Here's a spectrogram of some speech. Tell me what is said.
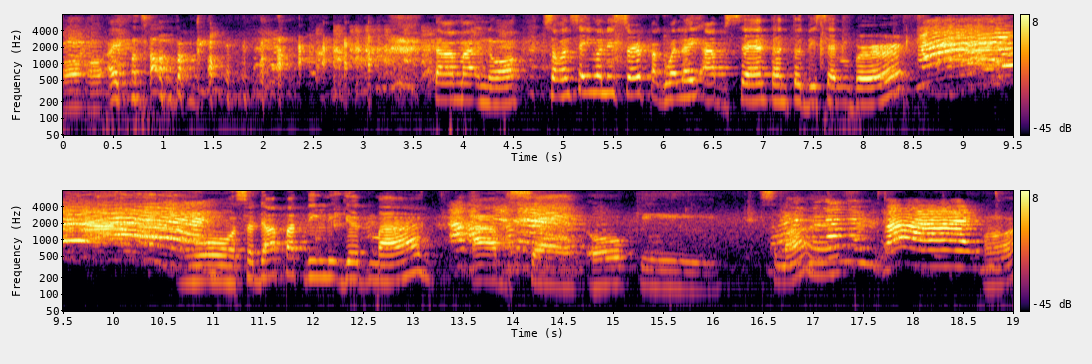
Oo. Ay, masama pagkain. Tama, no? So, ang ingon ni Sir, pag walay absent unto December? Oh, so dapat dili gyud mag absent. Okay. Smile. Bye! Oh.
